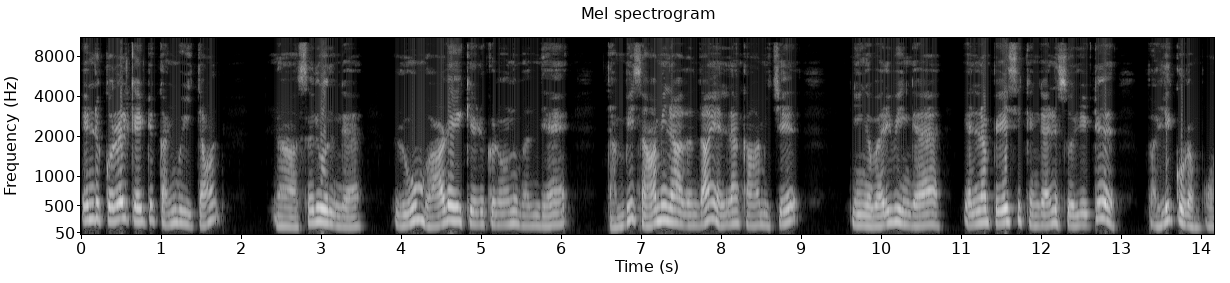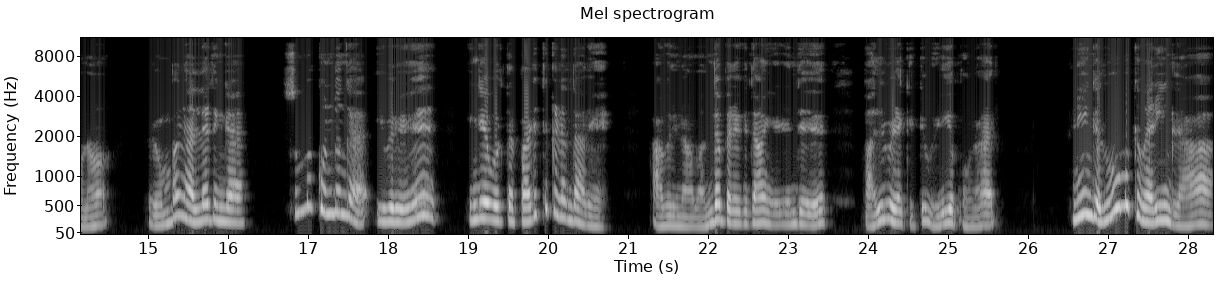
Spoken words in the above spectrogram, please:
என்று குரல் கேட்டு கண் விழித்தான். நான் அசலூருங்க ரூம் வாடகைக்கு எடுக்கணும்னு வந்தேன். தம்பி சாமிநாதன் தான் எல்லாம் காமிச்சு நீங்கள் வருவீங்க எல்லாம் பேசிக்கங்கன்னு சொல்லிட்டு பள்ளிக்கூடம் போனான். ரொம்ப நல்லதுங்க. சும்மா குந்துங்க இவரு இங்கே ஒருத்தர் படுத்து கிடந்தாரே. அவர் நான் வந்த பிறகுதான் எழுந்து பல் விளக்கிட்டு வெளியே போனார். நீங்க ரூமுக்கு வரீங்களா?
